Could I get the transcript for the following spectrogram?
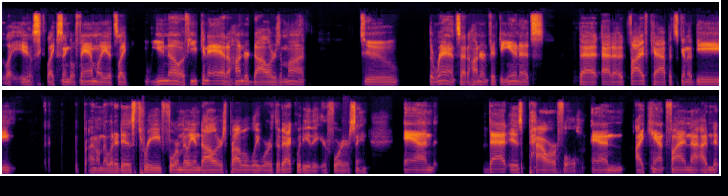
like you know, like single family. It's like you know, if you can add hundred dollars a month to the rents at 150 units, that at a five cap, it's going to be, I don't know what it is, three, four million dollars probably worth of equity that you're forcing. And that is powerful and i can't find that i've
